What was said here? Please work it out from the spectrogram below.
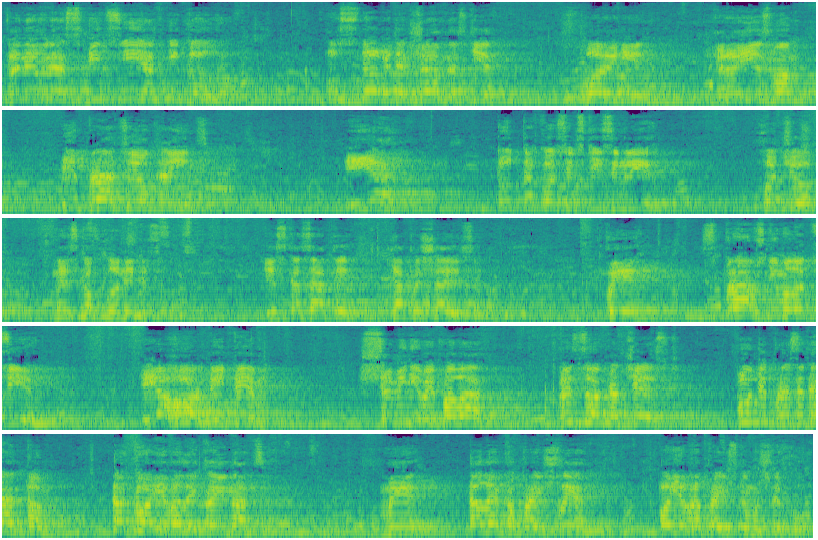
вони у нас міцні, як ніколи. Основи державності створені героїзмом і працею українців. І я тут, на Косівській землі, хочу низько вклонитися вам і сказати, я пишаюся вам. Ви справжні молодці. І я гордий тим, що мені випала висока честь бути президентом такої великої нації. Ми далеко пройшли по європейському шляху.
